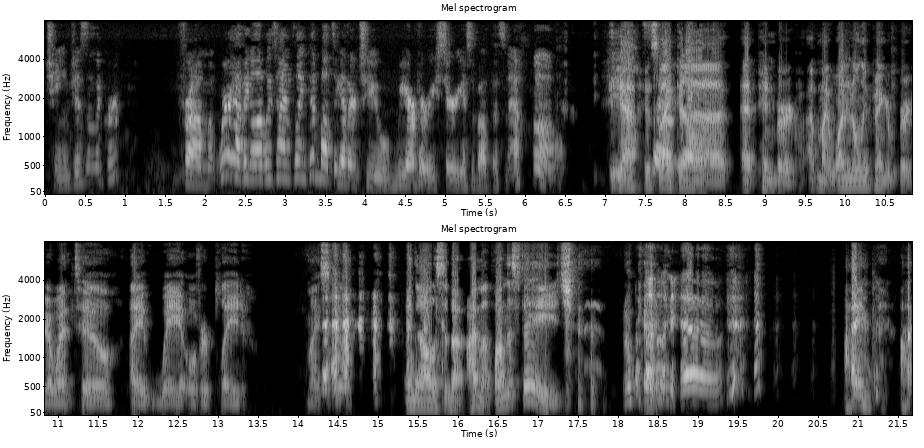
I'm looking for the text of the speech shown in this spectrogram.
changes in the group from we're having a lovely time playing pinball together to we are very serious about this now. Yeah, it's So- like uh, at Pinburgh, uh, my one and only Pinburgh I went to. I way overplayed my skill, and then all of a sudden I'm up on the stage. okay, Oh no. I'm. I,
